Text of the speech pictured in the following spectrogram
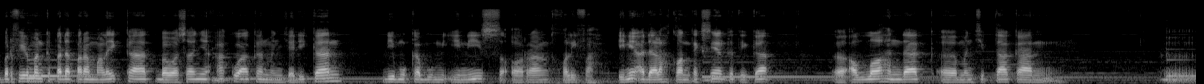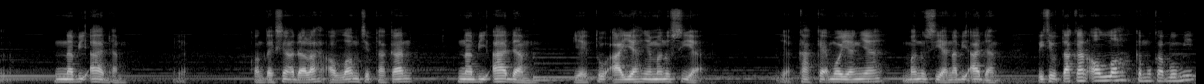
berfirman kepada para malaikat bahwasanya aku akan menjadikan di muka bumi ini seorang khalifah. Ini adalah konteksnya ketika uh, Allah hendak uh, menciptakan uh, Nabi Adam. Ya. Konteksnya adalah Allah menciptakan Nabi Adam, yaitu ayahnya manusia, ya kakek moyangnya manusia, Nabi Adam. Diciptakan Allah ke muka bumi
